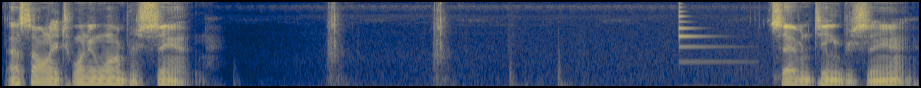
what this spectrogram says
That's only 21%. 17%.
